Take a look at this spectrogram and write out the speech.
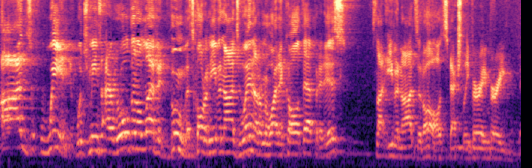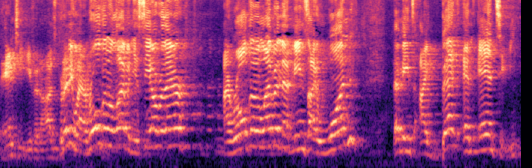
odds win, which means I rolled an 11. Boom, that's called an even odds win. I don't know why they call it that, but it is. It's not even odds at all. It's actually very, very anti-even odds. But anyway, I rolled an 11. You see over there? I rolled an 11. That means I won. That means I bet an ante,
